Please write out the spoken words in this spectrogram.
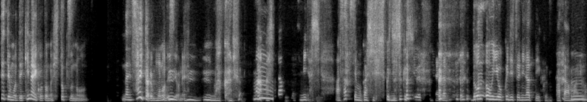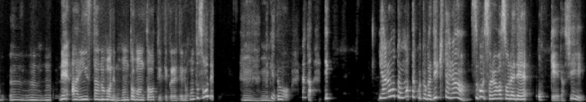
ててもできないことの一つの何、最たるものですよね。うん、うん、わ、うん、かる。まあ、明日も休みだし、明後日も合宿自粛しようみたいな、どんどん翌日になっていくパターンもあります。うん、うん、うん。ね、あ、インスタの方でも本当本当って言ってくれてる。本当そうです。うん、うん。だけど、なんか、で、やろうと思ったことができたら、すごいそれはそれで OK だし、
